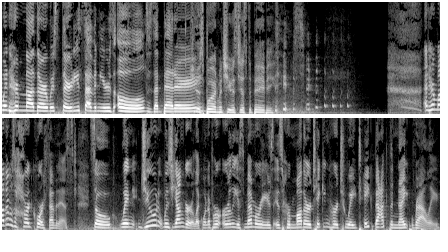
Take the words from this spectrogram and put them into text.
when her mother was 37 years old. Is that better? she was born when she was just a baby. and her mother was a hardcore feminist. So when June was younger, like one of her earliest memories is her mother taking her to a Take Back the Night rally.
